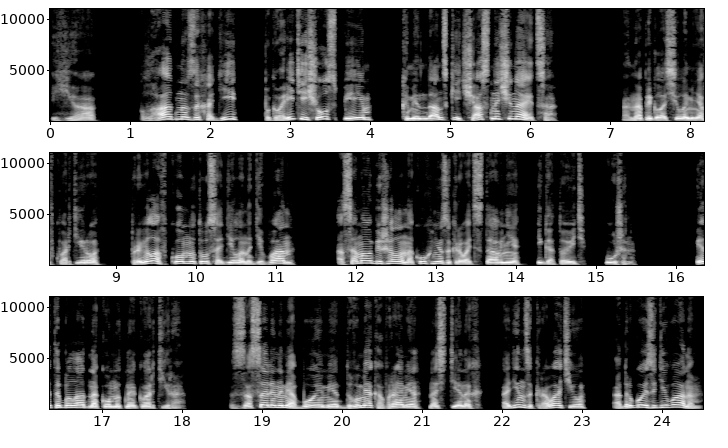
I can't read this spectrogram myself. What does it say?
Я... Ладно, заходи, поговорить еще успеем, комендантский час начинается. Она пригласила меня в квартиру, провела в комнату, садила на диван, а сама убежала на кухню закрывать ставни и готовить ужин. Это была однокомнатная квартира. С засаленными обоями, двумя коврами на стенах, один за кроватью, а другой за диваном,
